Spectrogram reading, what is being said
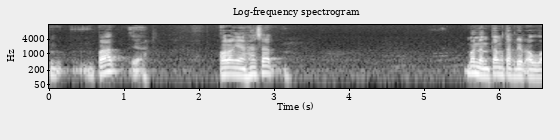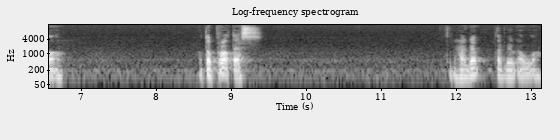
empat ya orang yang hasad menentang takdir Allah atau protes terhadap takdir Allah.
